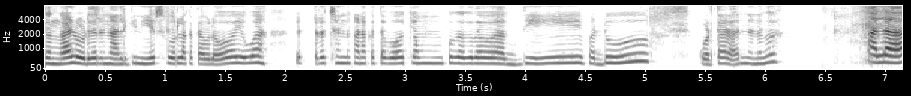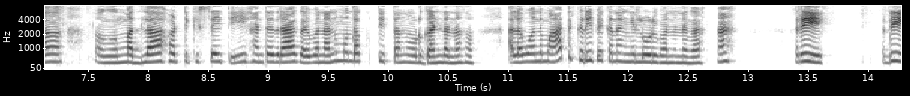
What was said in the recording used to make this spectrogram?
ಗಂಗಾಳ ಹೊಡೆದ್ರೆ ನಾಲ್ಗೆ ನೀರು ಸೋರ್ಲಾಕತ್ತಾವಲೋ ಇವ ಎಟ್ರ ಚಂದ ಕಾಣಕತ್ತಾವ ಕೆಂಪಗಾಗದವ ಅಗ್ದಿ ಪಡ್ಡು ಕೊಡ್ತಾಳ ನನಗೆ? ಅಲ್ಲ ಮೊದ್ಲ ಹೊಟ್ಟೆ ಕಿಸ್ತೈತಿ ಅಂತದ್ರಾಗ ಇವ ನನ್ನ ಮುಂದೆ ಕೂತಿತ್ತ ನೋಡು ಗಂಡನ. ಅಲ್ಲ, ಒಂದು ಮಾತು ಕರಿಬೇಕು ನಂಗೆ ನೋಡುವ ನನಗೆ ಹಾಂ ರೀ ರೀ.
